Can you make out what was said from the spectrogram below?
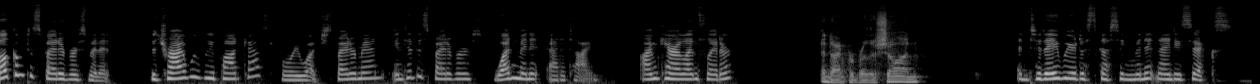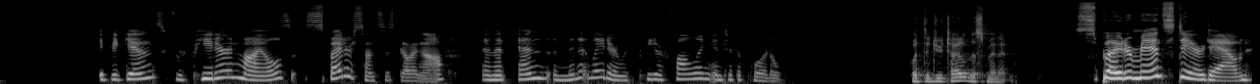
Welcome to Spider Verse Minute, the tri weekly podcast where we watch Spider Man into the Spider Verse one minute at a time. I'm Caroline Slater, And I'm her brother Sean. and today we are discussing Minute 96. It begins with Peter and Miles' spider senses going off, and then ends a minute later with Peter falling into the portal. What did you title this minute? Spider Man stare down!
